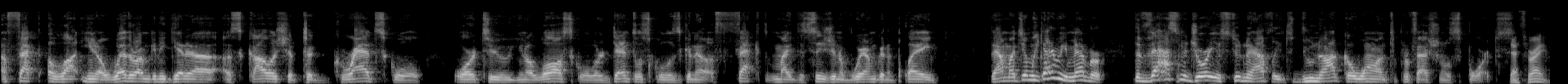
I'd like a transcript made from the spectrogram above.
affect a lot, you know, whether I'm going to get a, a scholarship to grad school or to, you know, law school or dental school is going to affect my decision of where I'm going to play that much. And we got to remember the vast majority of student athletes do not go on to professional sports. That's right.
